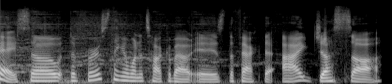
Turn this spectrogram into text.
Okay, so the first thing I want to talk about is the fact that I just saw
